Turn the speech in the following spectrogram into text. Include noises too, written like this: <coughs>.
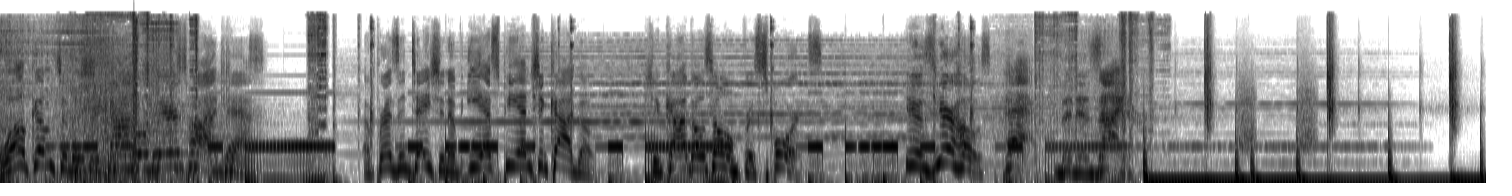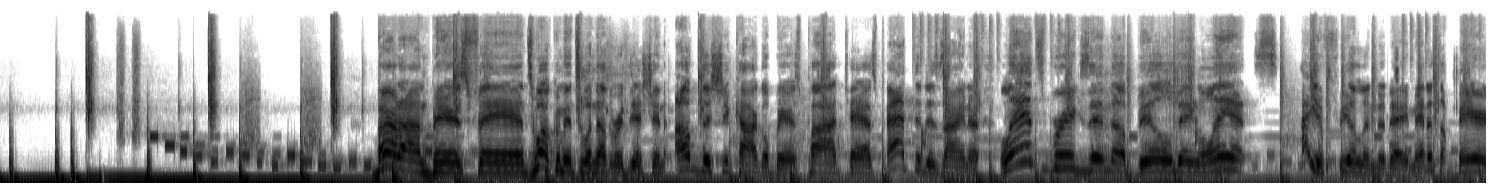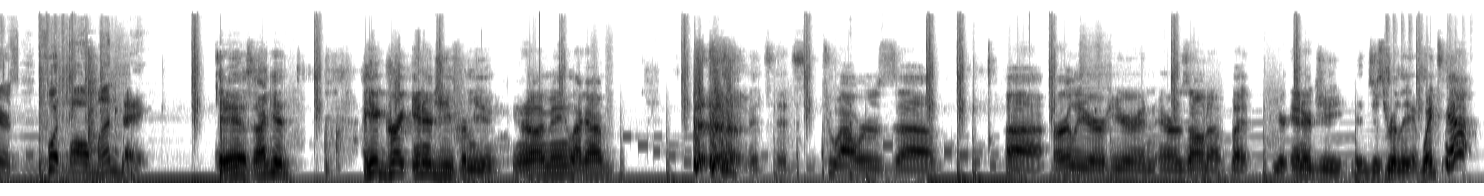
Welcome to the Chicago Bears Podcast, a presentation of ESPN Chicago, Chicago's home for sports. Here's your host, Pat, the designer. Bird on Bears fans, welcome into another edition of the Chicago Bears podcast. Pat the designer, Lance Briggs in the building. Lance, how you feeling today, man? It's a Bears football Monday. It is. I get I get great energy from you. You know what I mean? Like I'm <clears throat> it's it's two hours uh, uh, earlier here in Arizona, but your energy it just really it wakes me up.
